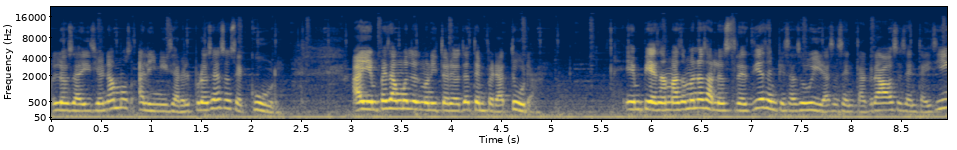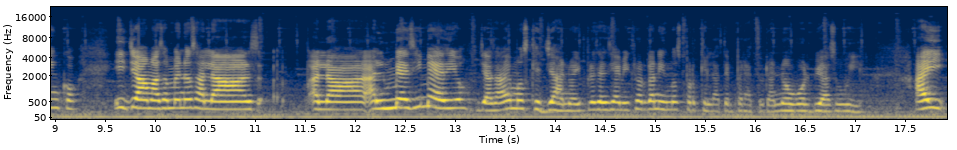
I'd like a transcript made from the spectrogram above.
los adicionamos, al iniciar el proceso se cubre. Ahí empezamos los monitoreos de temperatura, empieza más o menos a los tres días, empieza a subir a 60 grados, 65 y ya más o menos a las a la, al mes y medio ya sabemos que ya no hay presencia de microorganismos porque la temperatura no volvió a subir. Ahí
